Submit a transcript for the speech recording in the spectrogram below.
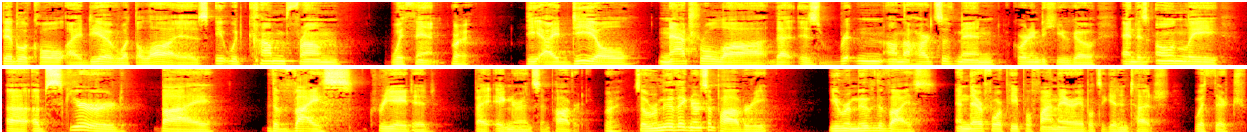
biblical idea of what the law is. It would come from within. Right. the ideal natural law that is written on the hearts of men according to hugo and is only uh, obscured by the vice created by ignorance and poverty Right. so remove ignorance and poverty, you remove the vice, and therefore people finally are able to get in touch with their tr-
